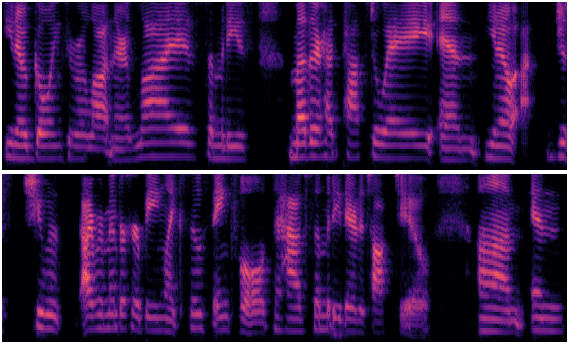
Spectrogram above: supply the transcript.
you know, going through a lot in their lives. Somebody's mother had passed away. And, you know, just she was, I remember her being like so thankful to have somebody there to talk to. Um, and,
